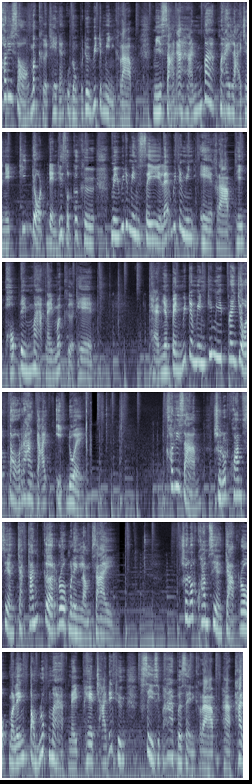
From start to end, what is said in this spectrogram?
ข้อที่ 2 มะเขือเทศนั้นอุดมไปด้วยวิตามินครับ มีสารอาหารมากมายหลายชนิดที่โดดเด่นที่สุดก็คือ มีวิตามินซีและวิตามิน A ครับ ที่พบได้มากในมะเขือเทศ แถมยังเป็นวิตามินที่มีประโยชน์ต่อร่างกายอีกด้วย ข้อที่ 3 ช่วยลดความเสี่ยงจากการเกิดโรคมะเร็งลำไส้ช่วยลดความเสี่ยงจากโรคมะเร็งต่อมลูกหมากในเพศชายได้ถึง 45%ครับ หากท่าน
